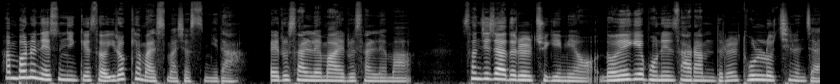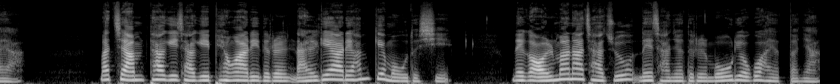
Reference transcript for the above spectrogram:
한 번은 예수님께서 이렇게 말씀하셨습니다. 에루살레마 에루살레마 선지자들을 죽이며 너에게 보낸 사람들을 돌로 치는 자야. 마치 암탉이 자기 병아리들을 날개 아래 함께 모으듯이 내가 얼마나 자주 내 자녀들을 모으려고 하였더냐.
